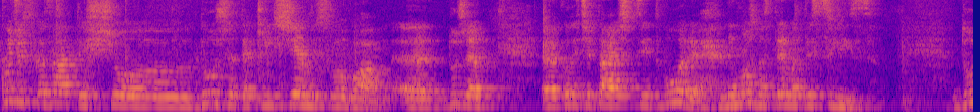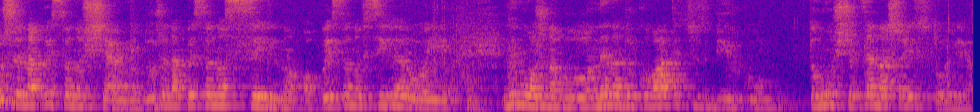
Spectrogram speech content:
Хочу сказати, що дуже такі щемні слова. Е, Дуже, е, коли читаєш ці твори, не можна стримати сліз. Дуже написано щемно, дуже написано сильно, описано всі герої. Не можна було не надрукувати цю збірку, тому що це наша історія.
